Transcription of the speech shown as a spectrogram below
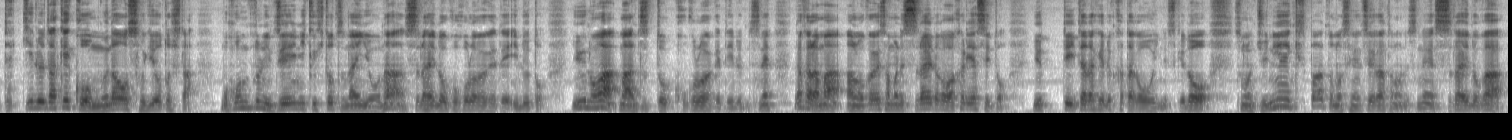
できるだけこう胸をそぎ落とした、もう本当に贅肉一つないようなスライドを心がけているというのは、まあ、ずっと心がけているんですね。だから、まあ、あのおかげさまでスライドが分かりやすいと言っていただける方が多いんですけど、そのジュニアエキスパートの先生方のですねスライドが、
